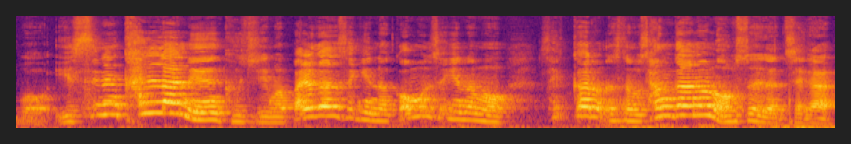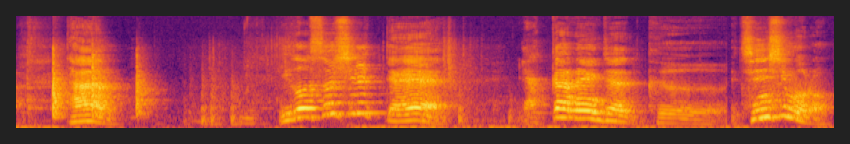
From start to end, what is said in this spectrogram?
뭐 이 쓰는 칼라는 굳이 뭐 빨간색이나 검은색이나 뭐 색깔은 뭐 상관은 없어요 자체가. 단 이거 쓰실 때 약간의 이제 그 진심으로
